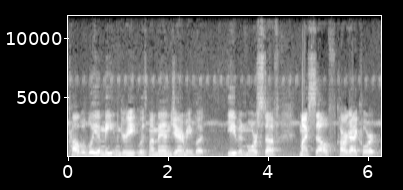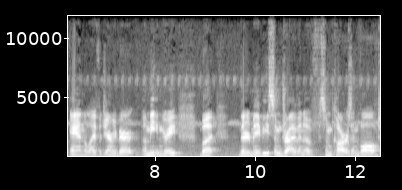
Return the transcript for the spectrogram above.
probably a meet and greet with my man Jeremy, but even more stuff. Myself, Car Guy Court, and the life of Jeremy Barrett, a meet and greet. But there may be some driving of some cars involved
